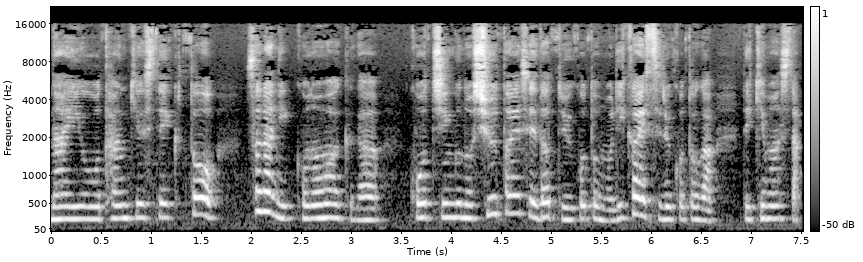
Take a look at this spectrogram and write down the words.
内容を探求していくとさらにこのワークがコーチングの集大成だということも理解することができました。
